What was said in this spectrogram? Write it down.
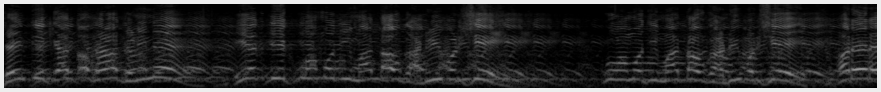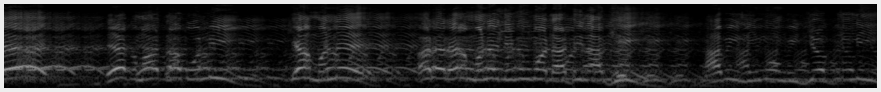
જયંતિ કહેતો ખરા ધણીને, એક દી કુવામાંથી માતાઓ કાઢવી પડશે. કુવામાંથી માતાઓ કાઢવી પડશે. અરે રે, એક માતા બોલી કે મને? અરે રે, મને લીંબુમાં દાટી નાખી. આવી લીંબુ વિજ્યો કરી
